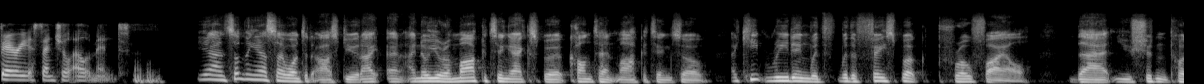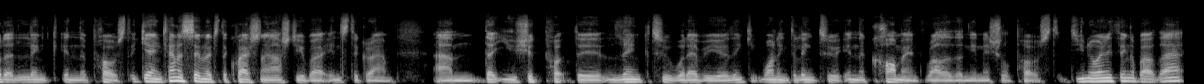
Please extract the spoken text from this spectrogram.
very essential element yeah, and something else I wanted to ask you, and I and I know you're a marketing expert, content marketing. So I keep reading with with a Facebook profile that you shouldn't put a link in the post. Again, kind of similar to the question I asked you about Instagram, um, that you should put the link to whatever you're linking, wanting to link to in the comment rather than the initial post. Do you know anything about that?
